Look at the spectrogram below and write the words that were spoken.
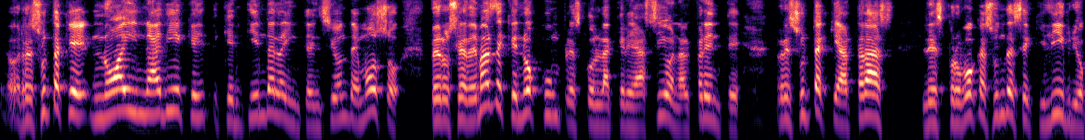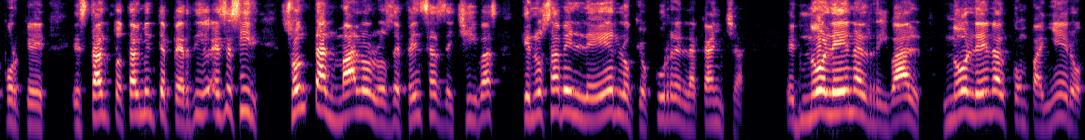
Resulta que no hay nadie que, entienda la intención de Mozo, pero si además de que no cumples con la creación al frente, resulta que atrás les provocas un desequilibrio porque están totalmente perdidos. Es decir, son tan malos los defensas de Chivas que no saben leer lo que ocurre en la cancha. Eh, no leen al rival, no leen al compañero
